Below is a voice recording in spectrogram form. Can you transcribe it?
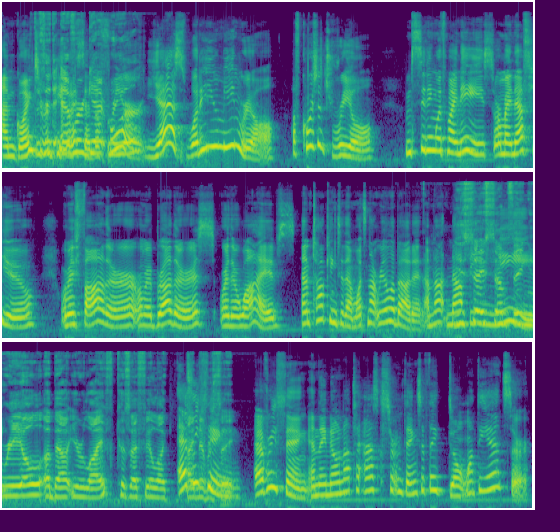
I'm going to Does repeat it ever what I said get before. real? Yes. What do you mean real? Of course it's real. I'm sitting with my niece or my nephew or my father or my brothers or their wives, and I'm talking to them. What's not real about it? I'm not not being real. you say something me. real about your life because I feel like I never Everything, everything, and they know not to ask certain things if they don't want the answer.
